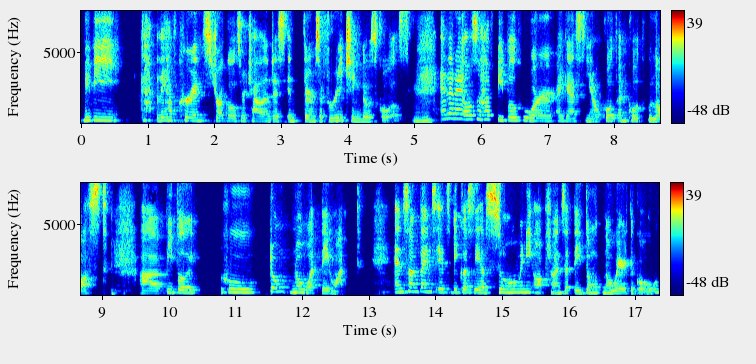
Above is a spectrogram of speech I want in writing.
maybe they have current struggles or challenges in terms of reaching those goals. Mm-hmm. And then I also have people who are, I guess, you know, quote unquote, who lost. Uh, people who don't know what they want. And sometimes it's because they have so many options that they don't know where to go.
